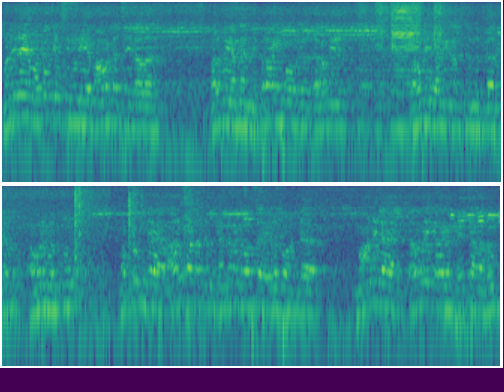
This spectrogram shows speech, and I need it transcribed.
மனிதநேய மக்கள் கட்சியினுடைய மாவட்ட செயலாளர் அருமை அண்ணன் இப்ராஹிம் அவர்கள் தலைமையில் தலைமை தாங்கி நடத்தி வந்திருக்கார்கள் அவர்களுக்கும் மற்றும் இந்த ஆர்ப்பாட்டத்தில் கண்டன கோஷ எழுப்ப வந்த மாநில தலைமை கழக பேச்சாளரும்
